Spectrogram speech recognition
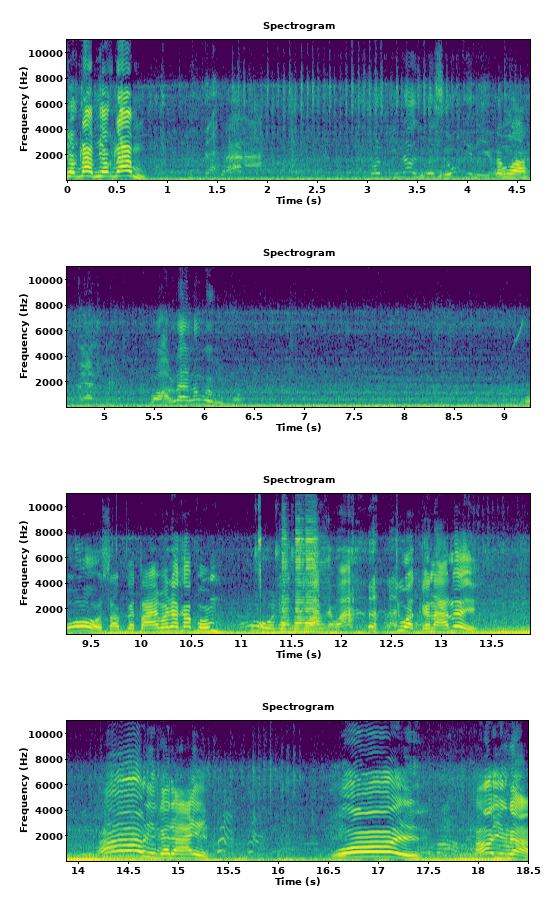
ยกดำยกดำจังหวะบอกแล้วต้องไปบุญบอกโอ้สับกระต่ายมาแล้วครับผม โอ้แรงจัดเลยวะจวดขนาดเลย อ้าวนี่กระไดโอ้ย เอาอีกแล้ว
